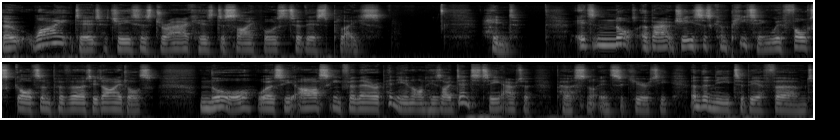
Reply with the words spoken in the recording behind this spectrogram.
So, why did Jesus drag his disciples to this place? Hint it's not about Jesus competing with false gods and perverted idols, nor was he asking for their opinion on his identity out of personal insecurity and the need to be affirmed.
